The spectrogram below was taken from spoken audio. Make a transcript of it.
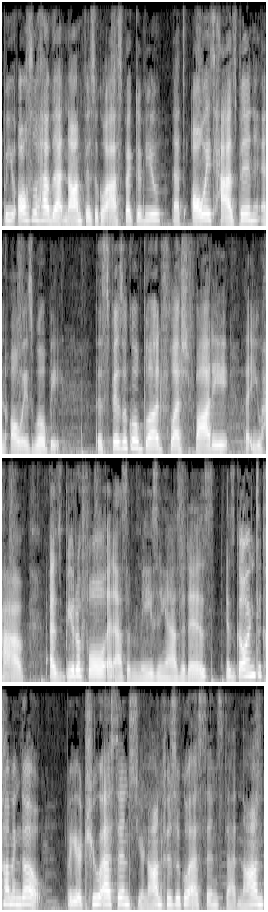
but you also have that non physical aspect of you that always has been and always will be. This physical blood, flesh, body that you have as beautiful and as amazing as it is, is going to come and go. But your true essence, your non physical essence, that non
